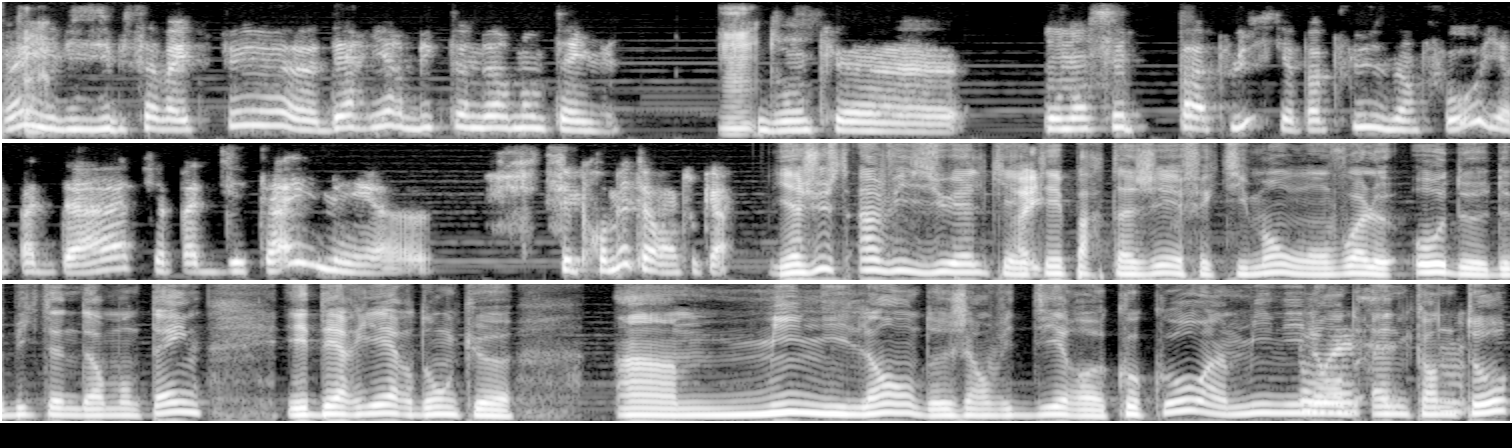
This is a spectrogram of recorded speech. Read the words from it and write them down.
Ouais, Ouais. il est visible, ça va être fait euh, derrière Big Thunder Mountain. Mm. Donc, euh, on n'en sait pas plus, il n'y a pas plus d'infos, il n'y a pas de date, il n'y a pas de détails, mais euh, c'est prometteur en tout cas. Il y a juste un visuel qui a Oui. été partagé effectivement où on voit le haut de, de Big Thunder Mountain et derrière donc euh, un mini land, j'ai envie de dire euh, Coco, un mini land Ouais, Encanto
